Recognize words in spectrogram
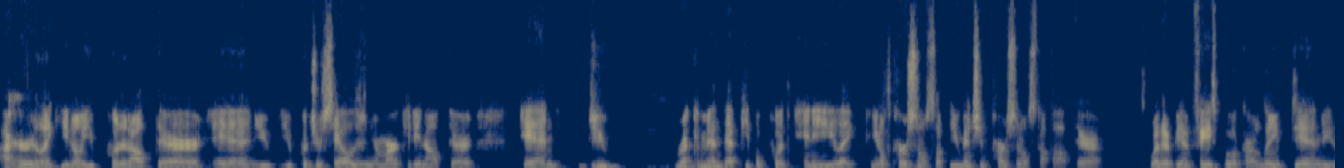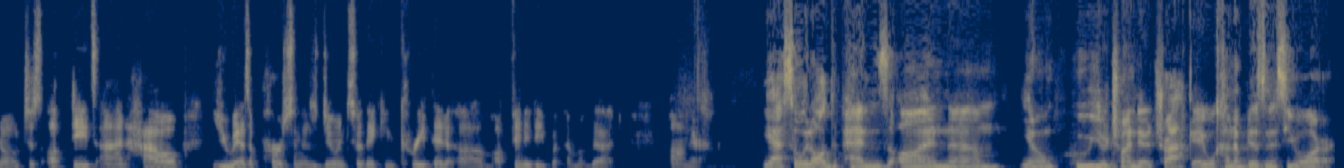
I heard like you know you put it out there and you you put your sales and your marketing out there, and do you recommend that people put any like you know personal stuff? You mentioned personal stuff out there whether it be on Facebook or LinkedIn, you know, just updates on how you as a person is doing so they can create that um, affinity with them of that on there. Yeah, so it all depends on um, you know who you're trying to attract, eh? what kind of business you are.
